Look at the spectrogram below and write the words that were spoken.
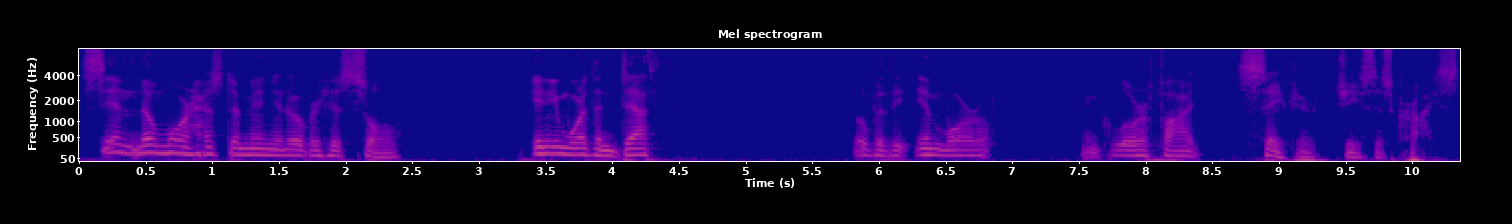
sin no more has dominion over his soul, any more than death over the immortal and glorified Savior, Jesus Christ.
